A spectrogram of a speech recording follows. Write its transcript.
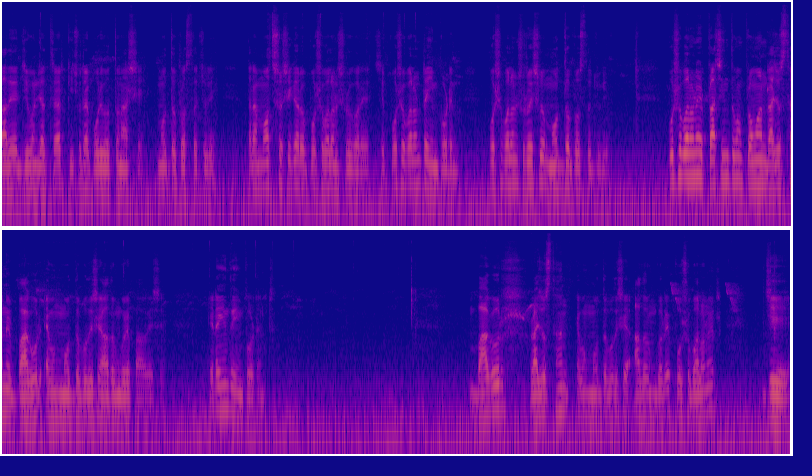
তাদের জীবনযাত্রার কিছুটা পরিবর্তন আসে মধ্যপ্রস্তর যুগে। তারা মৎস্য শিকার ও পশুপালন শুরু করে। যে পশুপালনটা ইম্পর্টেন্ট পশুপালন শুরু হয়েছিল মধ্যপ্রস্তর যুগে। পশুপালনের প্রাচীনতম প্রমাণ রাজস্থানের বাগর এবং মধ্যপ্রদেশের আদমগড়ে পাওয়া গেছে। এটা কিন্তু ইম্পর্টেন্ট বাগর রাজস্থান এবং মধ্যপ্রদেশের আদমগড়ে পশুপালনের যে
